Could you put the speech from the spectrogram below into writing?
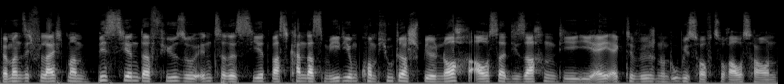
wenn man sich vielleicht mal ein bisschen dafür so interessiert, was kann das Medium Computerspiel noch, außer die Sachen, die EA, Activision und Ubisoft so raushauen,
